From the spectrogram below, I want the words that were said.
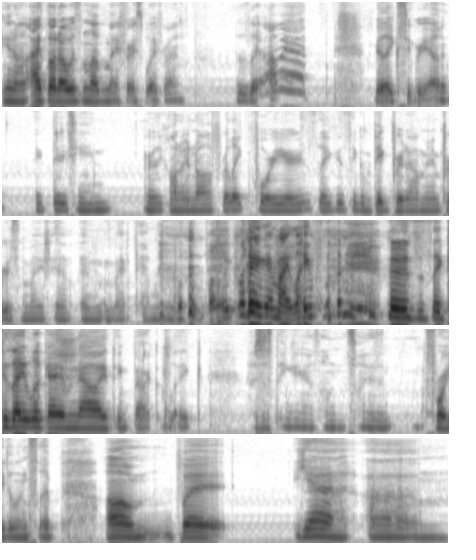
You know, I thought I was in love with my first boyfriend. I was like, oh man, we are like super young, like 13. We're like on and off for like four years. Like it's like a big predominant person in my fam in my family. What the fuck? like in my life. it's just like because I look at him now, I think back of like I was just thinking of something, something Freudian slip. Um, but yeah, um,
